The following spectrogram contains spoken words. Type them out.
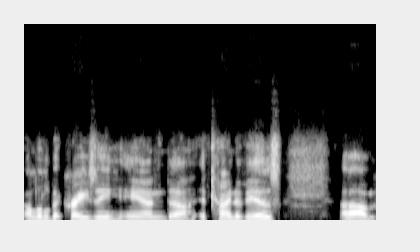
a little bit crazy, and uh, it kind of is. Um,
